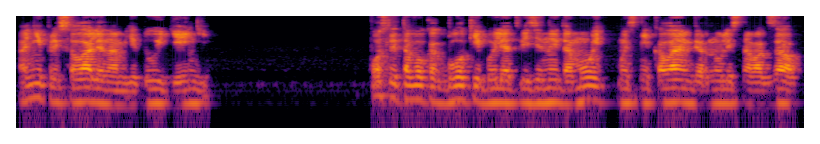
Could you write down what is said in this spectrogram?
они присылали нам еду и деньги. После того, как блоки были отвезены домой, мы с Николаем вернулись на вокзал.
